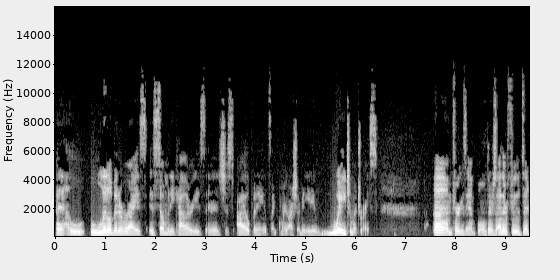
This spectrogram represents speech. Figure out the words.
And a little bit of rice is so many calories, and it's just eye opening. It's like, oh my gosh, I've been eating way too much rice. Um, for example, there's other foods that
